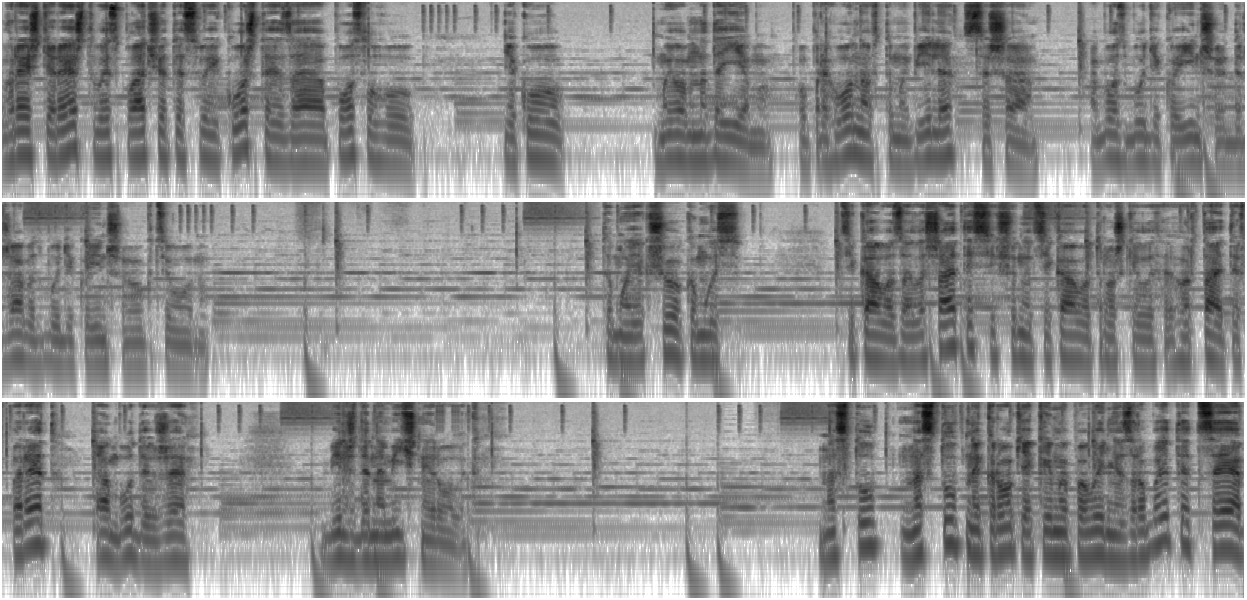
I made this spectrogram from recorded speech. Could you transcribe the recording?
врешті-решт, ви сплачуєте свої кошти за послугу, яку ми вам надаємо по пригону автомобіля США або з будь-якої іншої держави, з будь-якого іншого аукціону. Тому, якщо комусь цікаво, залишайтесь, якщо не цікаво, трошки гортайте вперед, там буде вже більш динамічний ролик. Наступ... Наступний крок, який ми повинні зробити, це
